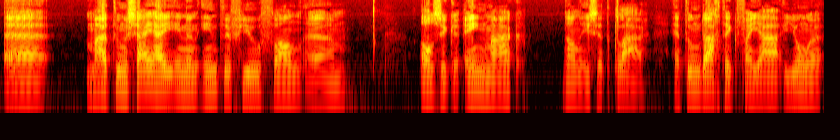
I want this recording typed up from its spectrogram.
Eh, maar toen zei hij in een interview van... ehm, als ik er één maak, dan is het klaar. En toen dacht ik van... Ja, jongen,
